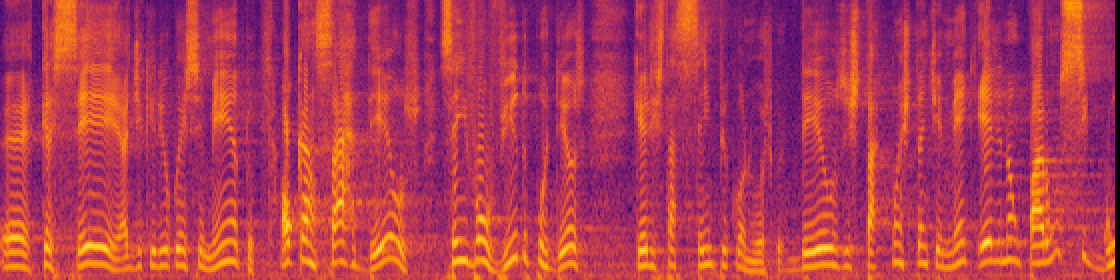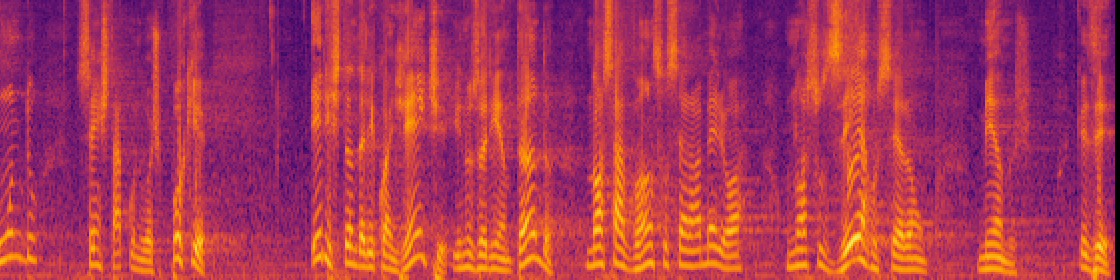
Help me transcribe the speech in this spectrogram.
é, crescer, adquirir o conhecimento, alcançar Deus, ser envolvido por Deus que Ele está sempre conosco. Deus está constantemente, Ele não para um segundo sem estar conosco. Por quê? Ele estando ali com a gente e nos orientando, nosso avanço será melhor, nossos erros serão menos. Quer dizer,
